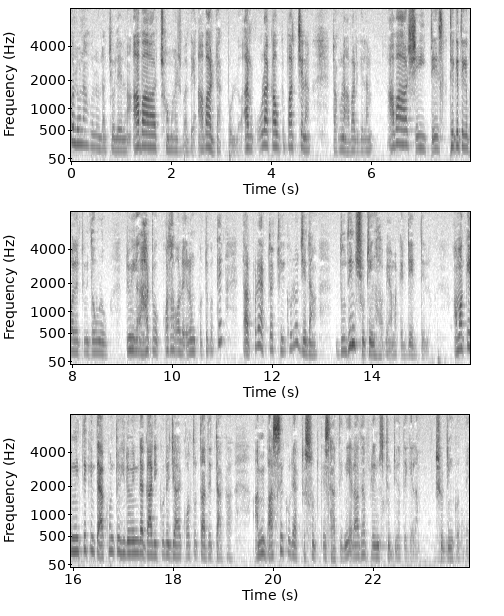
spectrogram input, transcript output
হলো না হলো না, চলে এলাম আবার ছ মাস বাদে আবার ডাক পড়ল। আর ওরা কাউকে পাচ্ছে না। তখন আবার গেলাম। আবার সেই টেস্ট থেকে থেকে বলে, তুমি দৌড়ো, তুমি হাঁটো, কথা বলো এরকম করতে করতে তারপরে একটা ঠিক হলো যে না, দুদিন শুটিং হবে আমাকে ডেট দিল। আমাকে নিতে কিন্তু এখন তো হিরোইনরা গাড়ি করে যায়, কত তাদের টাকা। আমি বাসে করে একটা সুটকেস হাতে নিয়ে রাধা ফিল্ম স্টুডিওতে গেলাম। শুটিং করতে।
